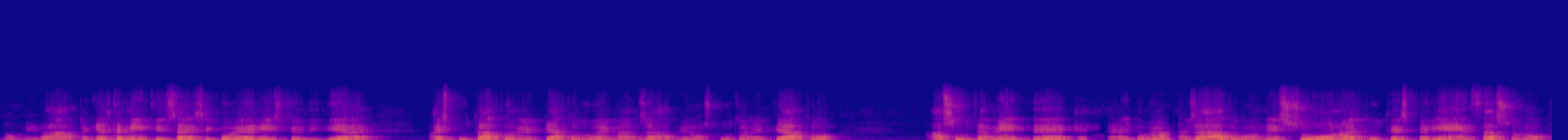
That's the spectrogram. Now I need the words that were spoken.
non mi va, perché altrimenti sai, si corre il rischio di dire hai sputato nel piatto dove hai mangiato. Io non sputo nel piatto assolutamente eh, dove ho mangiato con nessuno, è tutta esperienza, sono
